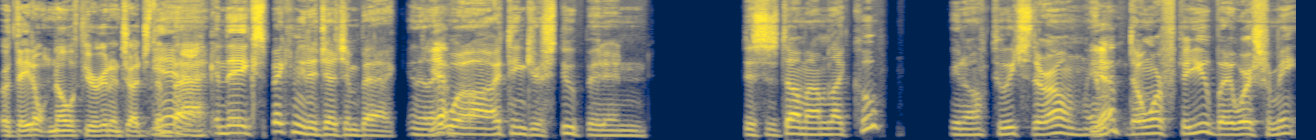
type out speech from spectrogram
or they don't know if you're going to judge them yeah, back? and they expect me to judge them back, and they're like, Yeah. "Well, I think you're stupid and this is dumb," and I'm like, "Cool." You know, to each their own. It Yeah. don't work for you, but it works for me.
